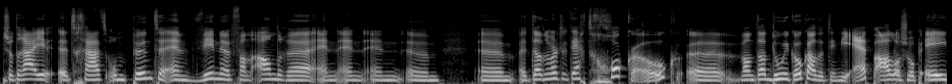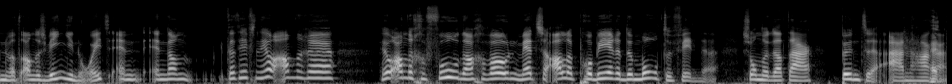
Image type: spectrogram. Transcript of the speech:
zodra je, het gaat om punten en winnen van anderen en, en, en ehm, ehm, dan wordt het echt gokken ook. Eh, want dat doe ik ook altijd in die app. Alles op één, want anders win je nooit. En, en dan, dat heeft een heel, andere, heel ander gevoel dan gewoon met z'n allen proberen de mol te vinden. Zonder dat daar punten aan hangen. En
